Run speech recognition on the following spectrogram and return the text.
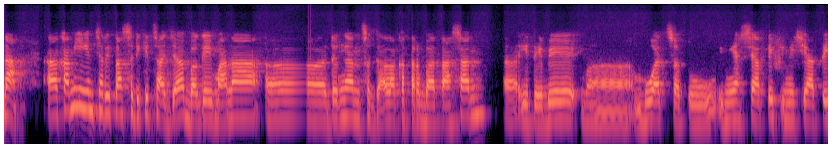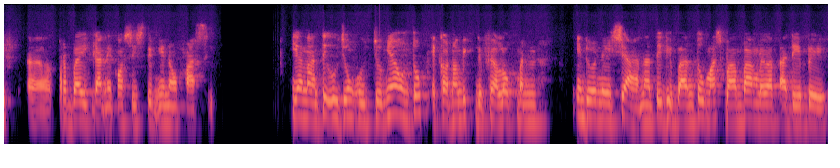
Nah, uh, kami ingin cerita sedikit saja bagaimana uh, dengan segala keterbatasan uh, ITB membuat suatu inisiatif-inisiatif perbaikan ekosistem inovasi yang nanti ujung-ujungnya untuk economic development Indonesia nanti dibantu Mas Bambang lewat ADB.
